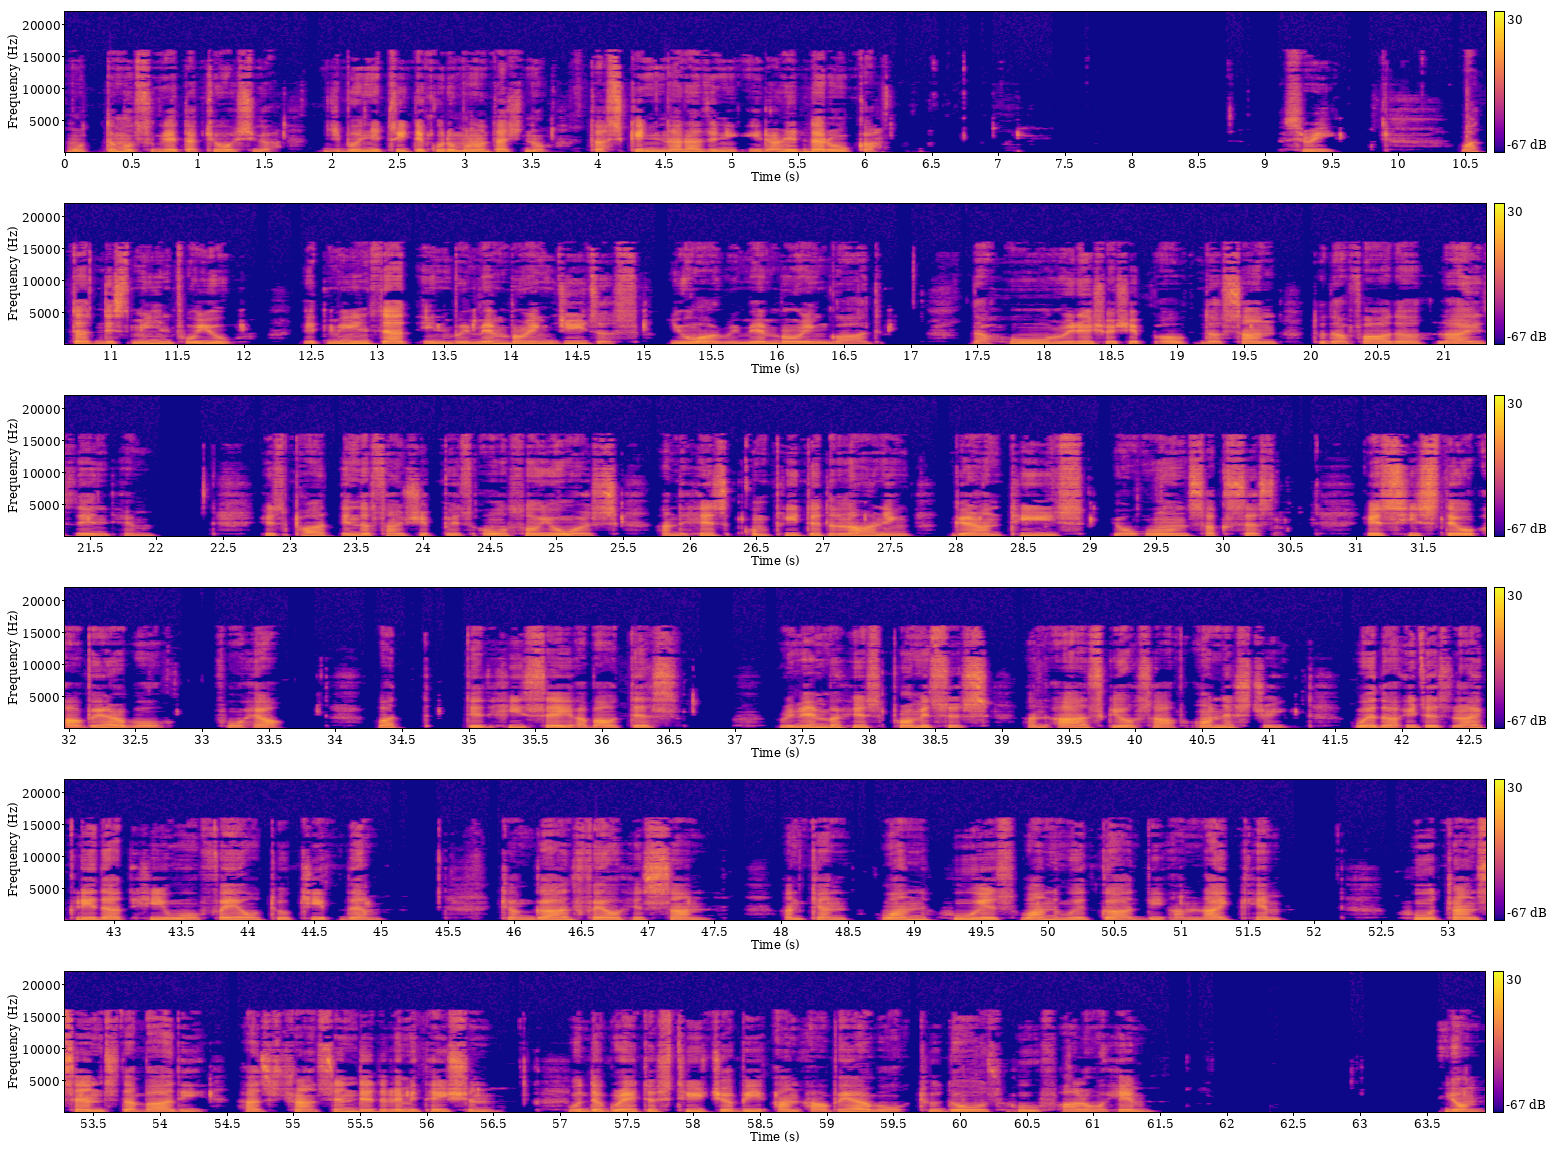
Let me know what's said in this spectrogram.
最も優れた教師が自分についてくる者たちの助けにならずにいられるだろうか。3. What does this mean for you? It means that in remembering Jesus, you are remembering God. The whole relationship of the Son to the Father lies in Him. His part in the sonship is also yours, and his completed learning guarantees your own success. Is he still available for help? What did he say about this? Remember his promises and ask yourself honestly whether it is likely that he will fail to keep them. Can God fail his Son? And can one who is one with God be unlike him? who transcends the body has transcended limitation. Would the greatest teacher be unavailable to those who follow him? 4.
